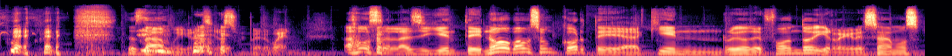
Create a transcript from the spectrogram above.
Estaba muy gracioso, pero bueno. Vamos a la siguiente. No, vamos a un corte aquí en Ruido de Fondo y regresamos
